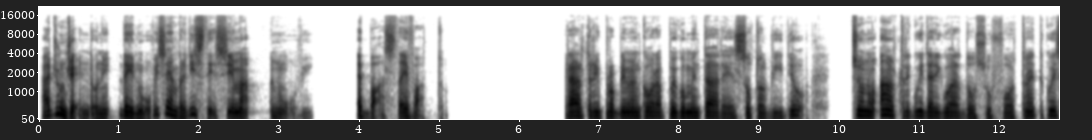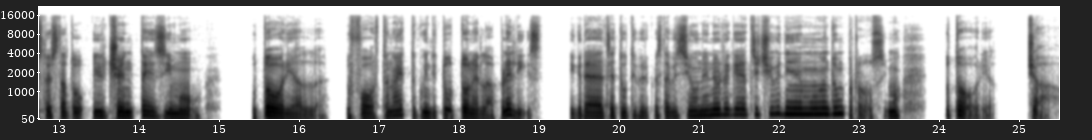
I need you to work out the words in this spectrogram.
aggiungendone dei nuovi, sempre gli stessi ma nuovi. E basta, hai fatto. Per altri problemi ancora puoi commentare sotto al video. Ci sono altre guide riguardo su Fortnite. Questo è stato il centesimo tutorial su Fortnite, quindi tutto nella playlist. Grazie a tutti per questa visione. Noi ragazzi ci vediamo ad un prossimo tutorial. Ciao.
